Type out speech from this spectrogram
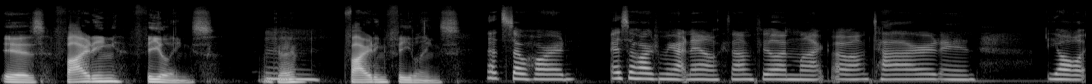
is fighting feelings. Okay? Mm. Fighting feelings. That's so hard. It's so hard for me right now because I'm feeling like, oh, I'm tired. And y'all,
